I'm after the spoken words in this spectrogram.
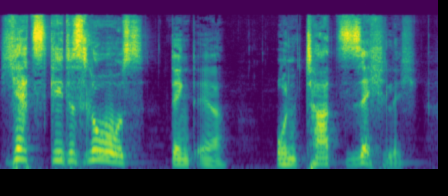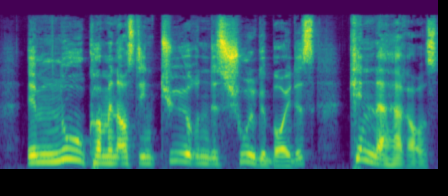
Jetzt geht es los, denkt er. Und tatsächlich. Im Nu kommen aus den Türen des Schulgebäudes Kinder heraus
